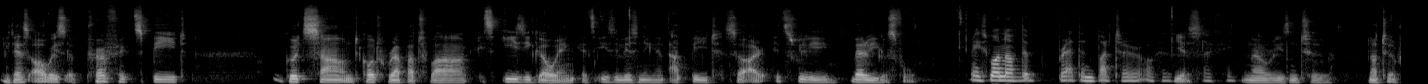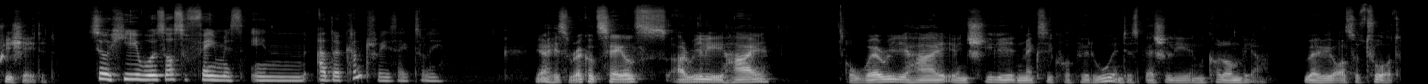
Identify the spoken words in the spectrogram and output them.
It has always a perfect speed good sound, good repertoire. It's easy going, it's easy listening and upbeat. So I, it's really very useful. It's one of the bread and butter orchestras. Yes, I think. No reason to not to appreciate it. So he was also famous in other countries, actually. Yeah, his record sales are really high, or were really high in Chile, in Mexico, Peru, and especially in Colombia, where he also toured.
